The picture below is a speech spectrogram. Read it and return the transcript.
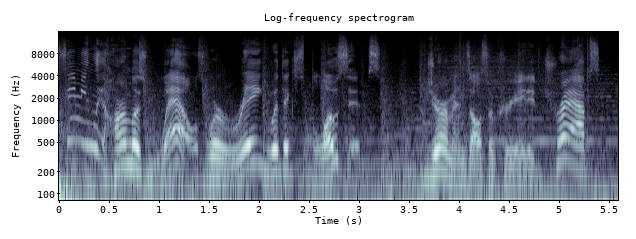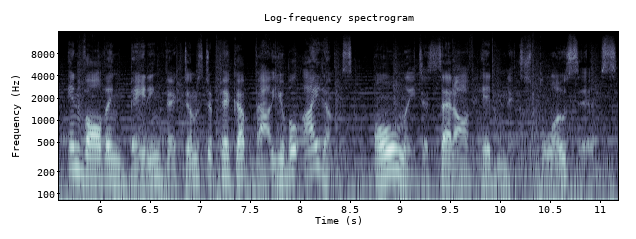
seemingly harmless wells were rigged with explosives. Germans also created traps involving baiting victims to pick up valuable items, only to set off hidden explosives.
